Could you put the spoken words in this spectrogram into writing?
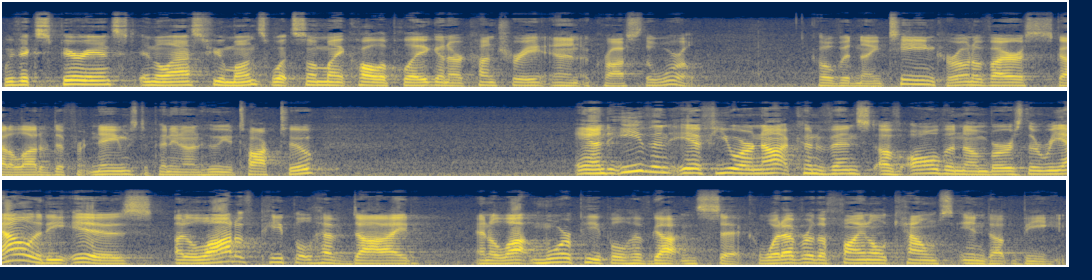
We've experienced in the last few months what some might call a plague in our country and across the world. COVID 19, coronavirus, it's got a lot of different names depending on who you talk to. And even if you are not convinced of all the numbers, the reality is a lot of people have died and a lot more people have gotten sick, whatever the final counts end up being.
